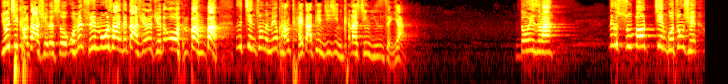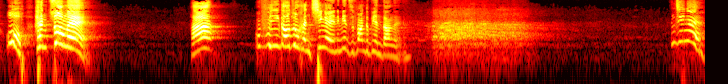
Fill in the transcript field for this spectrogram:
尤其考大学的时候，我们随便摸上一个大学，都觉得哦很棒很棒。那个建中的没有考上台大电机系，你看他心情是怎样？你懂我意思吗？那个书包建国中学哦很重哎，啊，我复兴高中很轻哎，里面只放个便当哎。哎，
